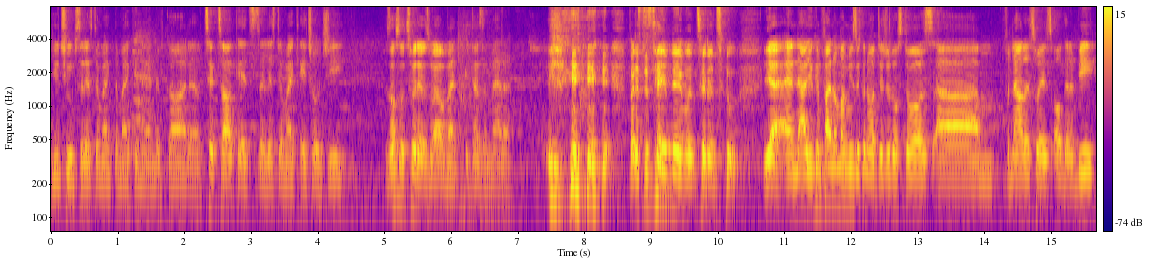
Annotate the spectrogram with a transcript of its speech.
YouTube, Celestial Mic, the mic in the hand of God. Uh, TikTok, it's Celestial Mic HOG. There's also Twitter as well, but it doesn't matter. but it's the same name on Twitter too. Yeah, and uh, you can find all my music in all digital stores. Um, for now, that's where it's all gonna be.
